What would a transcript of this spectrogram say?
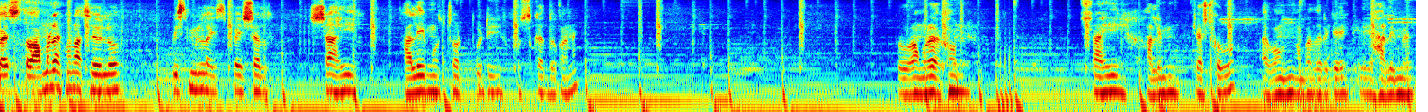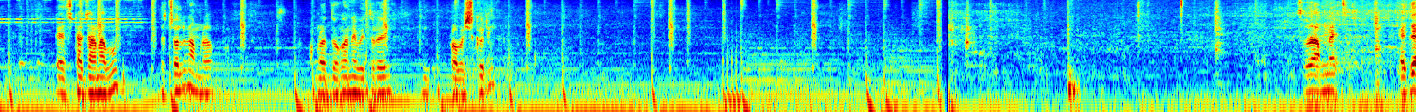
গাইস তো আমরা এখন আছি হলো বিসমিল্লা স্পেশাল শাহি হালিম চটপটি ফুচকার দোকানে। তো আমরা এখন শাহি হালিম টেস্ট করব এবং আপনাদেরকে এই হালিমের টেস্টটা জানাব। তো চলুন আমরা আমরা দোকানের ভিতরে প্রবেশ করি। তো যে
